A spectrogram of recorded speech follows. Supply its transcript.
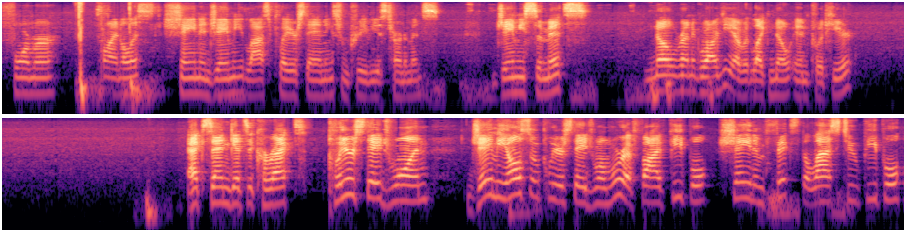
former finalists. Shane and Jamie, last player standings from previous tournaments. Jamie submits. No Renegwagi. I would like no input here. XN gets it correct. Clear stage one. Jamie also clear stage one. We're at five people. Shane and Fix, the last two people.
